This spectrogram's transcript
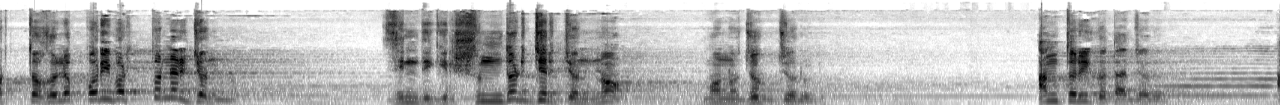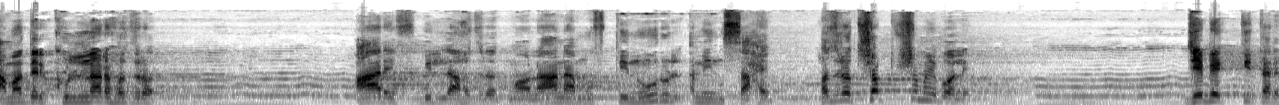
অর্থ হলো পরিবর্তনের জন্য। জিন্দিগির সৌন্দর্যের জন্য মনোযোগ জরুরি। আন্তরিকতা জরুরি। আমাদের খুলনার হজরত আরিফ বিল্লা হজরত মৌলানা মুফতি নুরুল আমিন সাহেব হজরত সবসময় বলে, যে ব্যক্তি তার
